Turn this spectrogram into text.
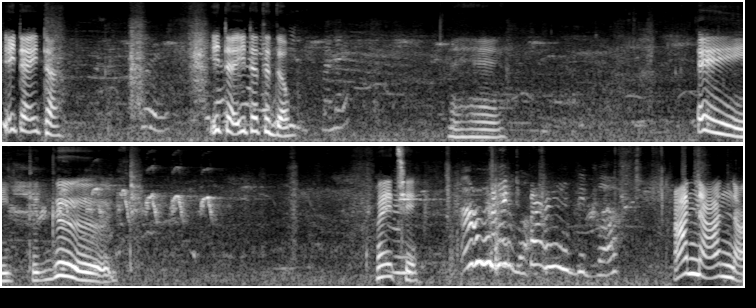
এইটা এইটা। এটা এটাতে দাও। হ্যাঁ। এই তো গুড। হয়েছে। আর না আর না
